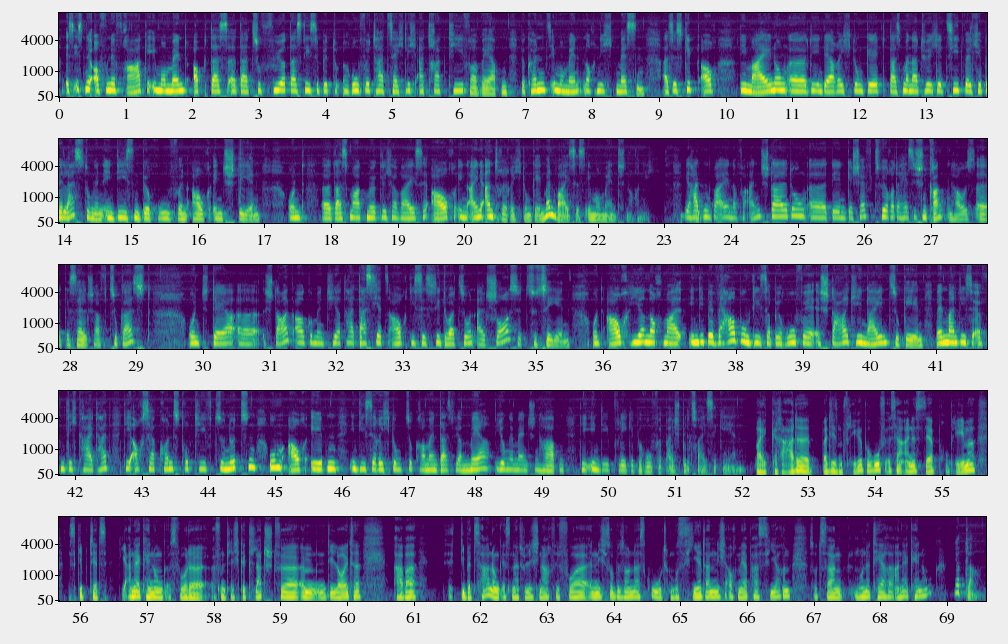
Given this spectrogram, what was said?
Es ist eine offene Frage im Moment, ob das äh, dazu führt, dass diese Berufe tatsächlich attraktiver werden. Wir können es im Moment noch nicht messen. Also es gibt auch die Meinung, äh, die in der Richtung geht, dass man natürlich jetzt sieht, welche Belastungen in diesen Berufen auch entstehen. Und äh, das mag möglicherweise auch in eine andere Richtung gehen. Man weiß es im Moment noch nicht. Wir hatten bei einer Veranstaltung äh, den Geschäftsführer der Hessischen Krankenhausgesellschaft äh, zu Gast und der äh, stark argumentiert hat, dass jetzt auch diese Situation als Chance zu sehen und auch hier nochmal in die Bewerbung dieser Berufe äh, stark hineinzugehen, wenn man diese Öffentlichkeit hat, die auch sehr konstruktiv zu nutzen, um auch eben in diese Richtung zu kommen, dass wir mehr junge Menschen haben, die in die Pflegeberufe beispielsweise gehen. Bei gerade bei diesem Pflegeberuf ist ja eines der Probleme, es gibt jetzt die Anerkennung, es wurde öffentlich geklatscht für ähm, die Leute, aber die Bezahlung ist natürlich nach wie vor nicht so besonders gut. Muss hier dann nicht auch mehr passieren, sozusagen monetäre Anerkennung? Ja klar,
